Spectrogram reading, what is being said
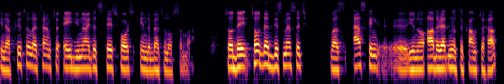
in a futile attempt to aid United States force in the Battle of Samar. So they thought that this message was asking, uh, you know, other admiral to come to help.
